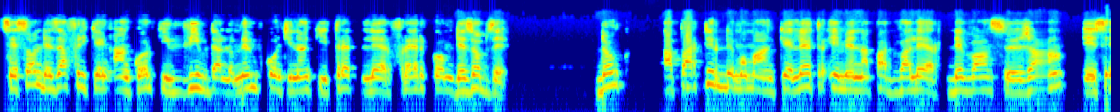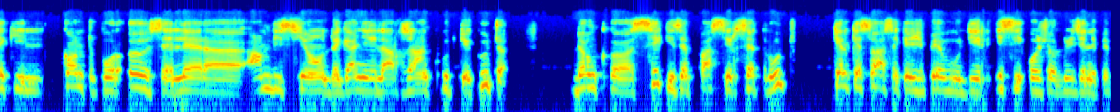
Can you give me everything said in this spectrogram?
ce sont des Africains encore qui vivent dans le même continent, qui traitent leurs frères comme des objets. Donc, à partir du moment que l'être humain n'a pas de valeur devant ce genre, et ce qui compte pour eux, c'est leur euh, ambition de gagner l'argent coûte que coûte. Donc, euh, ce qui se passe sur cette route, quel que soit ce que je peux vous dire ici aujourd'hui, je ne peux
